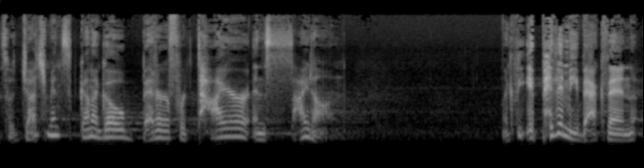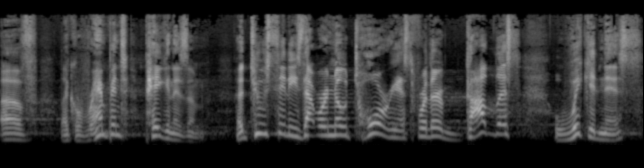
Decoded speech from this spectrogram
so judgment's gonna go better for Tyre and Sidon. Like the epitome back then of like rampant paganism. The two cities that were notorious for their godless wickedness.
